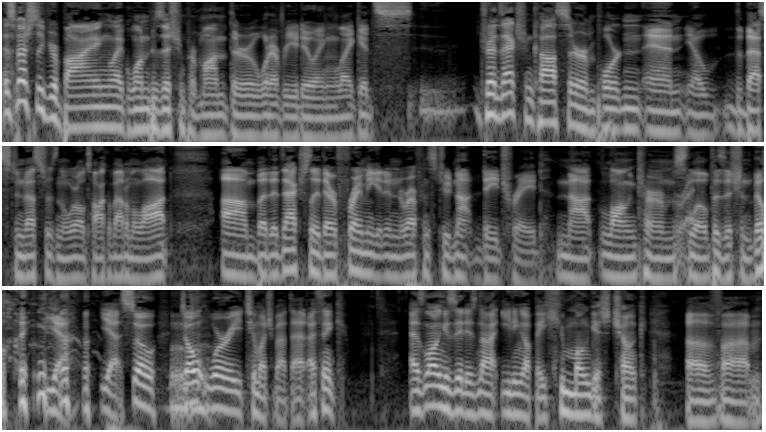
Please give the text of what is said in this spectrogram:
Especially if you're buying like one position per month or whatever you're doing. Like it's transaction costs are important and you know the best investors in the world talk about them a lot. Um, but it's actually they're framing it in reference to not day trade, not long term slow position building. yeah, yeah. So don't worry too much about that. I think as long as it is not eating up a humongous chunk of um,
